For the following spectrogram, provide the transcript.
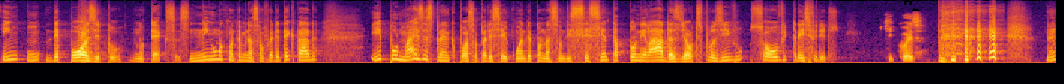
em um depósito no Texas. Nenhuma contaminação foi detectada e por mais estranho que possa parecer, com a detonação de 60 toneladas de alto explosivo, só houve três feridos. Que coisa. né?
